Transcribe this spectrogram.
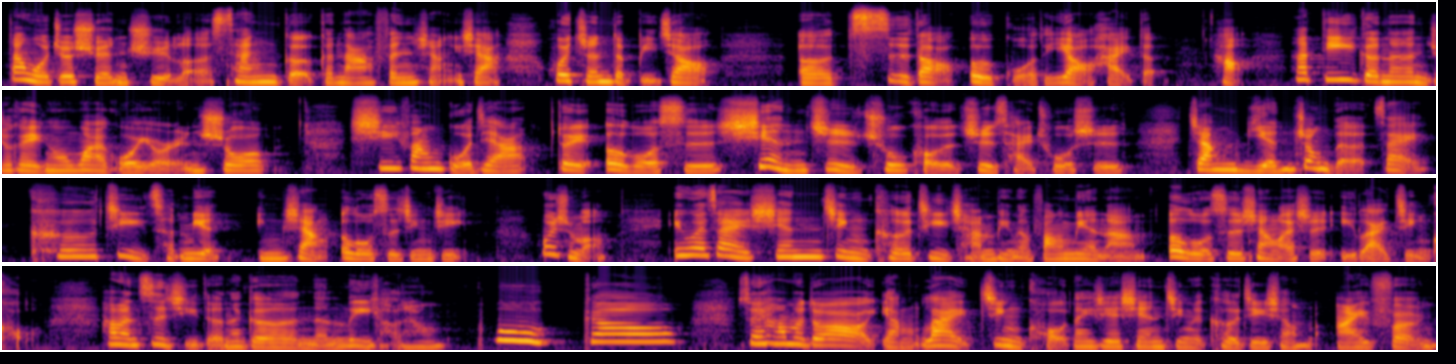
但我就选取了三个跟大家分享一下，会真的比较呃刺到俄国的要害的。好，那第一个呢，你就可以跟外国友人说，西方国家对俄罗斯限制出口的制裁措施，将严重的在科技层面影响俄罗斯经济。为什么？因为在先进科技产品的方面呢、啊，俄罗斯向来是依赖进口，他们自己的那个能力好像不高，所以他们都要仰赖进口那些先进的科技，像什么 iPhone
